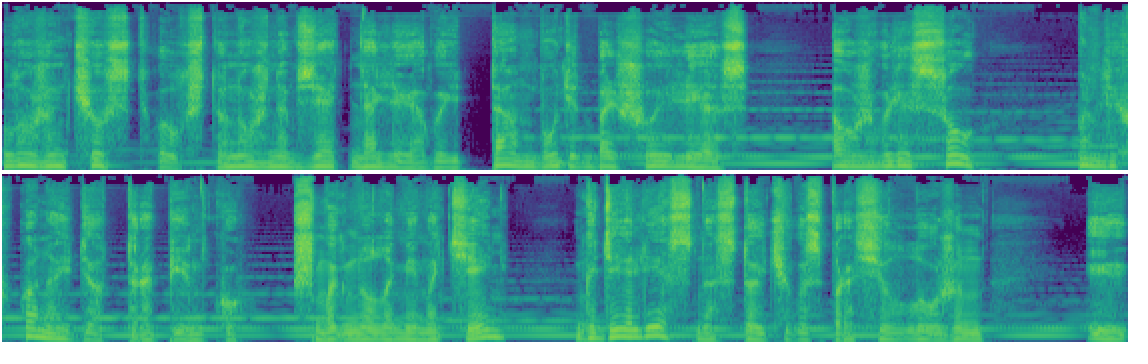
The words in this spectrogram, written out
Лужин чувствовал, что нужно взять налево, и там будет большой лес, а уж в лесу он легко найдет тропинку. Шмыгнула мимо тень. «Где лес?» — настойчиво спросил Лужин. И,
